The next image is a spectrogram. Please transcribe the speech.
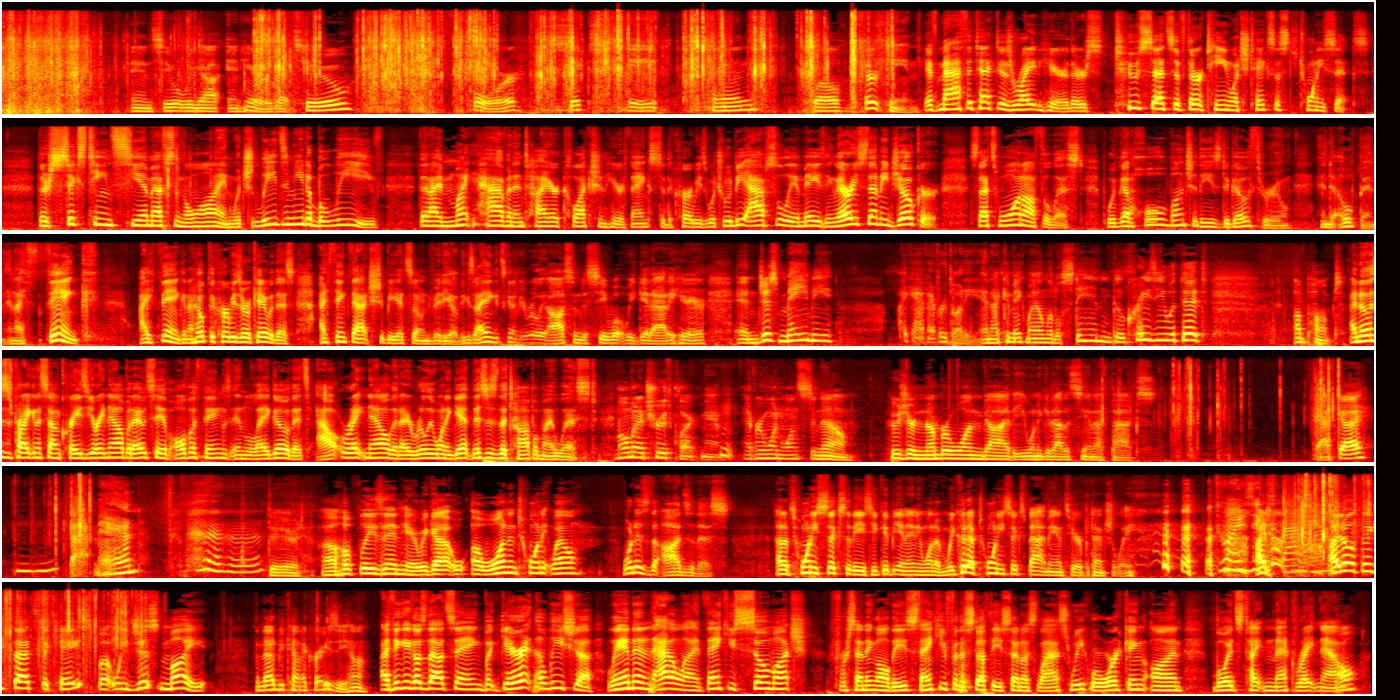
And see what we got in here. We got two, four, six, eight, 10, 12, 13. If Mathitect is right here, there's two sets of 13, which takes us to 26. There's 16 CMFs in the line, which leads me to believe that I might have an entire collection here thanks to the Kirby's, which would be absolutely amazing. They already sent me Joker, so that's one off the list. But we've got a whole bunch of these to go through and to open. And I think, I think, and I hope the Kirby's are okay with this, I think that should be its own video because I think it's going to be really awesome to see what we get out of here. And just maybe I have everybody and I can make my own little stand and go crazy with it. I'm pumped. I know this is probably going to sound crazy right now, but I would say of all the things in Lego that's out right now that I really want to get, this is the top of my list. Moment of truth, Clark, man. Hmm. Everyone wants to know who's your number one guy that you want to get out of the CMF packs? That guy? Mm-hmm. Batman? Uh-huh. Dude, uh, hopefully he's in here. We got a 1 in 20. Well, what is the odds of this? Out of 26 of these, he could be in any one of them. We could have 26 Batmans here potentially. 26 I don't, Batman. I don't think that's the case, but we just might. And that'd be kind of crazy, huh? I think it goes without saying, but Garrett, Alicia, Landon, and Adeline, thank you so much for sending all these. Thank you for the stuff that you sent us last week. We're working on Lloyd's Titan mech right now.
